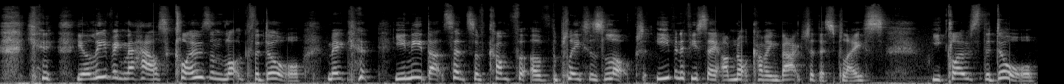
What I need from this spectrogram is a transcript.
you're leaving the house. Close and lock the door. Make you need that sense of comfort of the place is locked. Even if you say I'm not coming back to this place, you close the door.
